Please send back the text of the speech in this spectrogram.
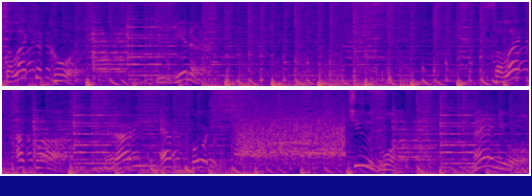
Select a course. Beginner. Select a car. Ferrari F40. Choose one. Manual.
